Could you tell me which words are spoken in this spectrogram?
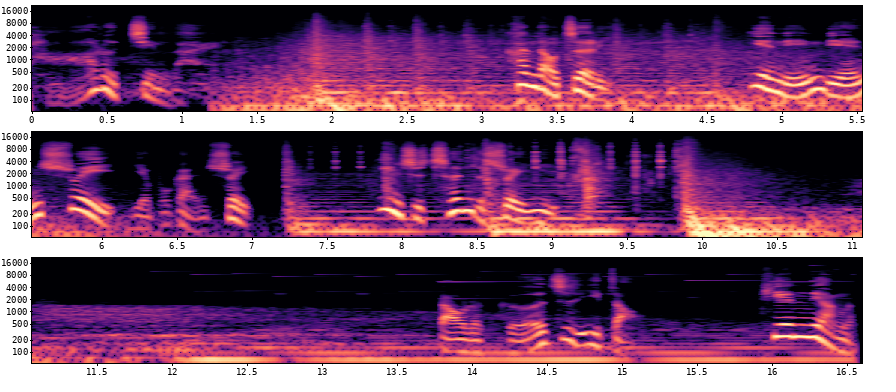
爬了进来。看到这里，燕宁连睡也不敢睡，硬是撑着睡意。到了隔日一早，天亮了，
